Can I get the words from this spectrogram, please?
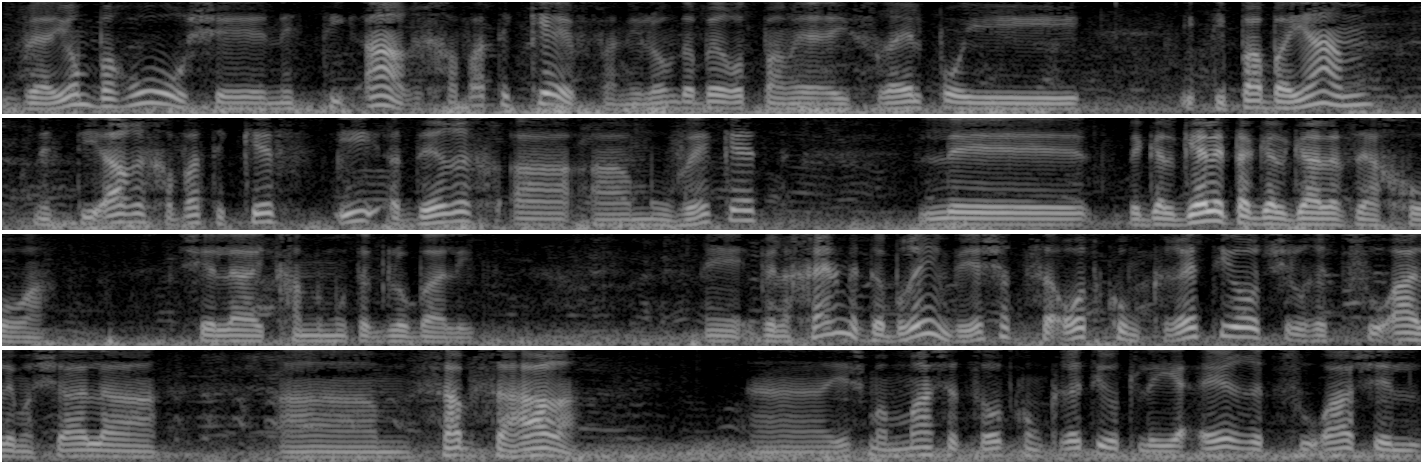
והיום ברור שנטיעה רחבת היקף, אני לא מדבר עוד פעם, ישראל פה היא, היא טיפה בים, נטיעה רחבת היקף היא הדרך המובהקת לגלגל את הגלגל הזה אחורה, של ההתחממות הגלובלית. אה, ולכן מדברים, ויש הצעות קונקרטיות של רצועה, למשל הסאב סהרה. אה, יש ממש הצעות קונקרטיות לייער רצועה של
